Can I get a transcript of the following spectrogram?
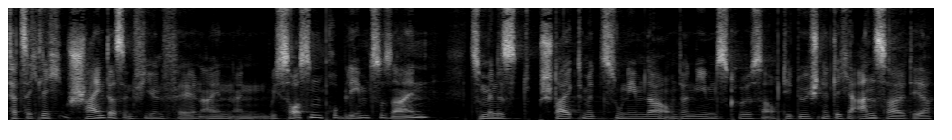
tatsächlich scheint das in vielen Fällen ein, ein Ressourcenproblem zu sein. Zumindest steigt mit zunehmender Unternehmensgröße auch die durchschnittliche Anzahl der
